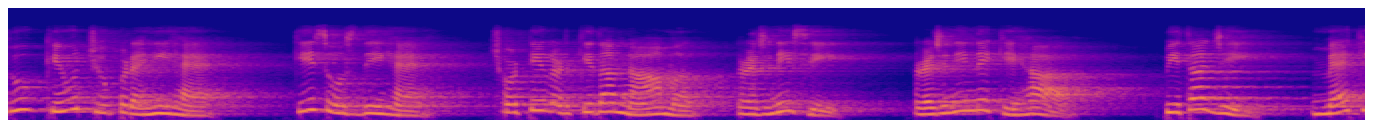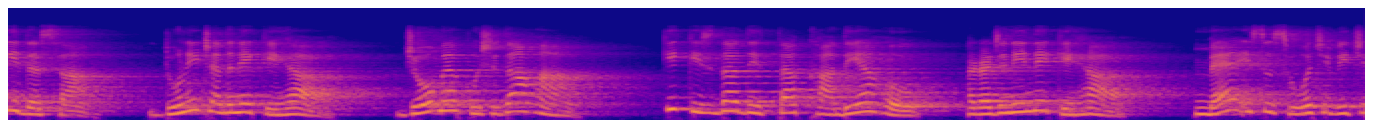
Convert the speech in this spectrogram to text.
ਤੂੰ ਕਿਉਂ ਚੁੱਪ ਰਹੀ ਹੈ? ਕੀ ਸੋਚਦੀ ਹੈ? ਛੋਟੀ ਲੜਕੀ ਦਾ ਨਾਮ ਰਜਨੀ ਸੀ। ਰਜਨੀ ਨੇ ਕਿਹਾ, ਪਿਤਾ ਜੀ, ਮੈਂ ਕੀ ਦੱਸਾਂ? ਦੁਨੀ ਚੰਦ ਨੇ ਕਿਹਾ, ਜੋ ਮੈਂ ਪੁੱਛਦਾ ਹਾਂ, ਕਿ ਕਿਸ ਦਾ ਦਿੱਤਾ ਖਾਂਦਿਆਂ ਹੋ? ਰਜਨੀ ਨੇ ਕਿਹਾ, ਮੈਂ ਇਸ ਸੋਚ ਵਿੱਚ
